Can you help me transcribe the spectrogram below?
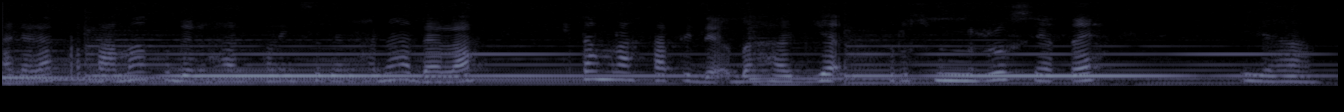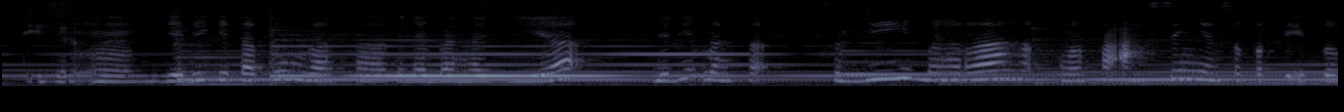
adalah pertama sederhana paling sederhana adalah kita merasa tidak bahagia terus menerus ya teh. Iya. Mm. jadi kita tuh merasa tidak bahagia jadi merasa sedih marah merasa asing yang seperti itu.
